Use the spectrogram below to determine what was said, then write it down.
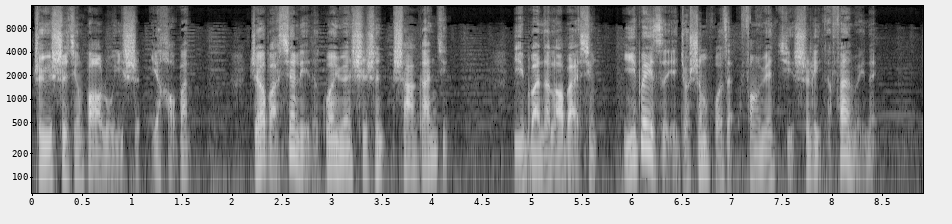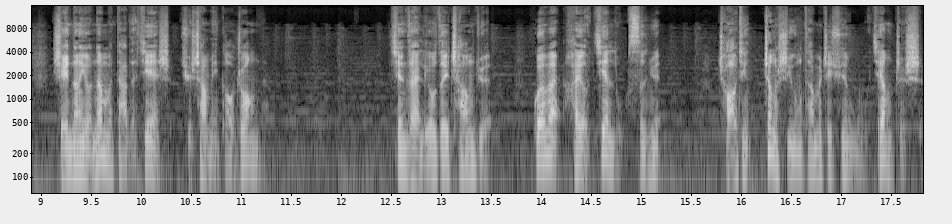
至于事情暴露一事也好办，只要把县里的官员士绅杀干净。一般的老百姓一辈子也就生活在方圆几十里的范围内，谁能有那么大的见识去上面告状呢？现在刘贼猖獗，关外还有建虏肆虐，朝廷正是用他们这群武将之时，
